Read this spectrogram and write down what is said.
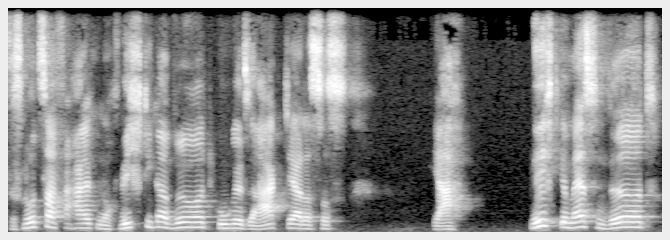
das Nutzerverhalten noch wichtiger wird. Google sagt ja, dass das ja nicht gemessen wird,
